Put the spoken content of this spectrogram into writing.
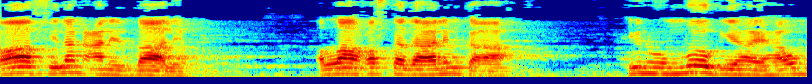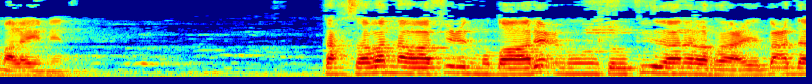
gaafila can idaalim allah qofka daalimka ah inuu moog yahay ha u malaynin. Taxsabanna waa ficil mudaaric nuunu tawkiidaana la raaciyay bacda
